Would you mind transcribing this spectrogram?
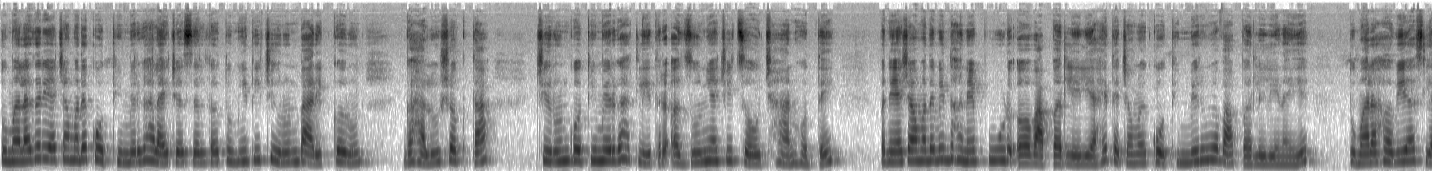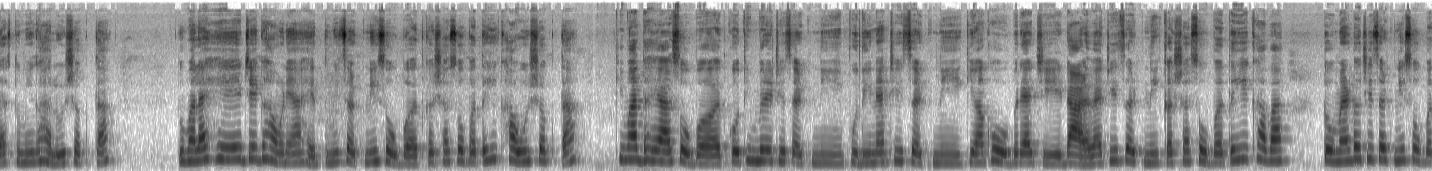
तुम्हाला जर याच्यामध्ये कोथिंबीर घालायची असेल तर तुम्ही ती चिरून बारीक करून घालू शकता. चिरून कोथिंबीर घातली तर अजून याची चव छान होते. पण याच्यामध्ये मी धनेपूड वापरलेली आहे त्याच्यामुळे कोथिंबीर मी वापरलेली नाही आहे तुम्हाला हवी असल्यास तुम्ही घालू शकता. तुम्हाला हे जे घावणे आहेत तुम्ही चटणीसोबत कशासोबतही खाऊ शकता. किंवा दह्यासोबत कोथिंबीरीची चटणी पुदिन्याची चटणी किंवा खोबऱ्याची डाळव्याची चटणी कशासोबतही खावा. टोमॅटोची चटणीसोबत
